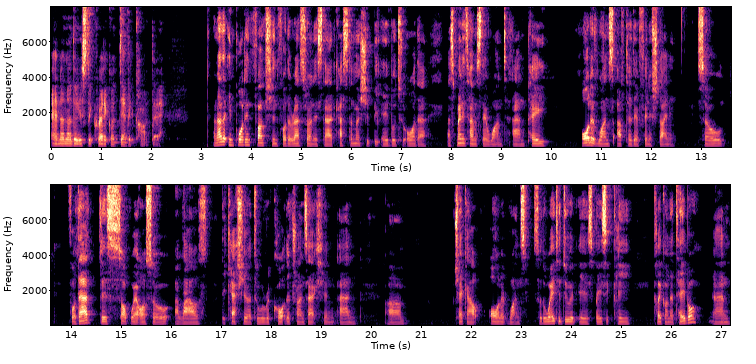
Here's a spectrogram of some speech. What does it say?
and another is the credit or debit card there. Another important function for the restaurant is that customers should be able to order as many times as they want and pay all at once after they finish dining. So for that, this software also allows the cashier to record the transaction and um, check out all at once. So the way to do it is basically click on the table and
